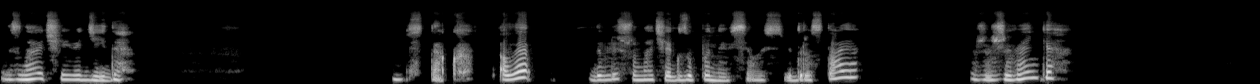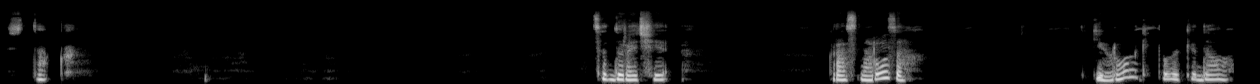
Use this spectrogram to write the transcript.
Не знаю, чи відійде. Ось так. Але дивлюсь, що наче як зупинився. Ось відростає. Вже живеньке. Ось так. Це, до речі, красна роза. Такі гронки повикидала.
